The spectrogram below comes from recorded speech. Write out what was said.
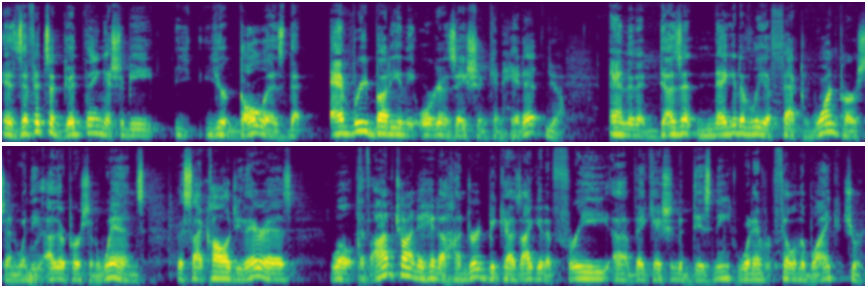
is if it's a good thing, it should be your goal is that everybody in the organization can hit it. Yeah. And that it doesn't negatively affect one person when the other person wins. The psychology there is, well, if I'm trying to hit 100 because I get a free uh, vacation to Disney, whatever, fill in the blank. Sure.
